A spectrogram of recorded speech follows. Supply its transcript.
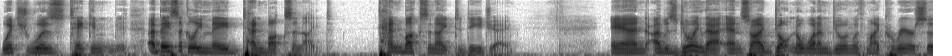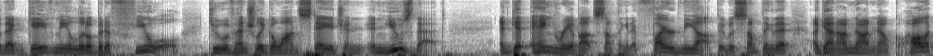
which was taken. I basically made ten bucks a night, ten bucks a night to DJ. And I was doing that, and so I don't know what I'm doing with my career. So that gave me a little bit of fuel to eventually go on stage and, and use that and get angry about something, and it fired me up. It was something that, again, I'm not an alcoholic,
